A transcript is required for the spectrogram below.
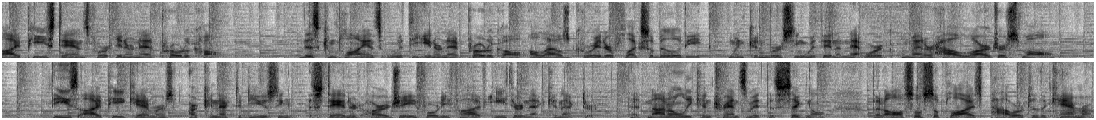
IP stands for Internet Protocol. This compliance with the Internet Protocol allows greater flexibility when conversing within a network, no matter how large or small. These IP cameras are connected using a standard RJ45 Ethernet connector that not only can transmit the signal, but also supplies power to the camera.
